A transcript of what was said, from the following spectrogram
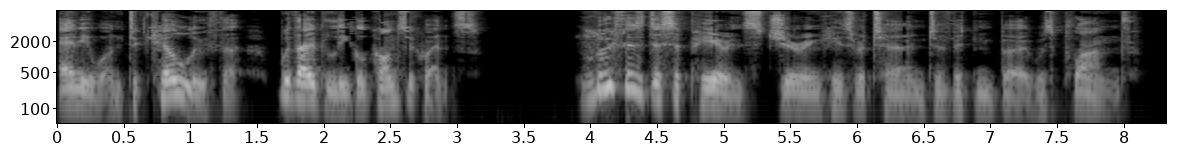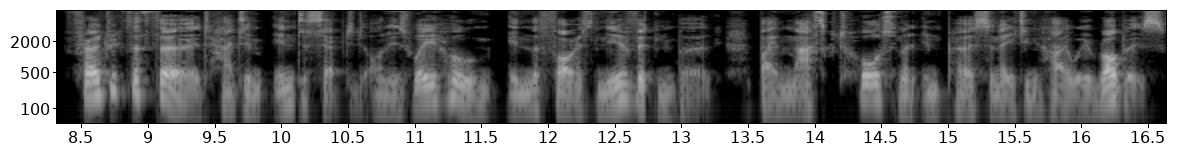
anyone to kill Luther without legal consequence. Luther's disappearance during his return to Wittenberg was planned. Frederick III had him intercepted on his way home in the forest near Wittenberg by masked horsemen impersonating highway robbers.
